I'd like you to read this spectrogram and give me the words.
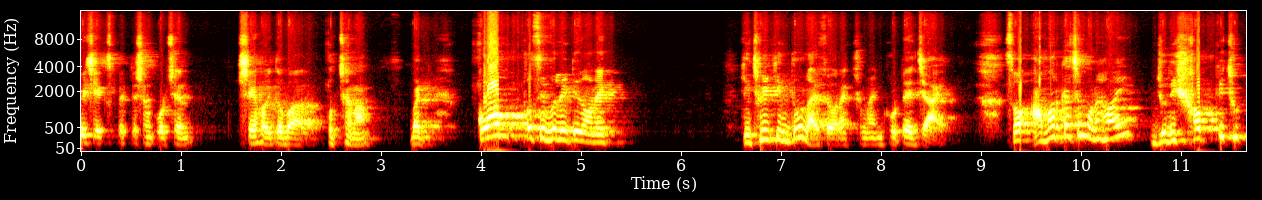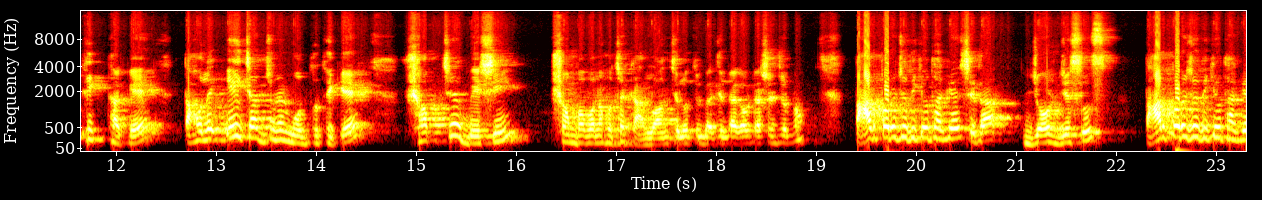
বেশি এক্সপেকটেশন করছেন, সে হয়তো বা হচ্ছে না। বাট কম পসিবিলিটির অনেক কিছুই কিন্তু লাইফে অনেক সময় ঘটে যায়। সো আমার কাছে মনে হয় যদি সবকিছু ঠিক থাকে, তাহলে এই চারজনের মধ্য থেকে সবচেয়ে বেশি সম্ভাবনা হচ্ছে কার্লো আঞ্চেলতি ব্রাজিল ডাগআউটে আসার জন্য। তারপরে যদি কেউ থাকে, সেটা জর্জ জেসুস। তারপরে যদি কেউ থাকে,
